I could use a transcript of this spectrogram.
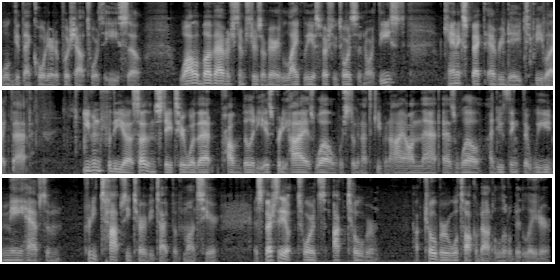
we'll get that cold air to push out towards the east. So while above average temperatures are very likely, especially towards the northeast, can't expect every day to be like that. Even for the uh, southern states here where that probability is pretty high as well, we're still going to have to keep an eye on that as well. I do think that we may have some pretty topsy-turvy type of months here, especially towards October. October we'll talk about a little bit later,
